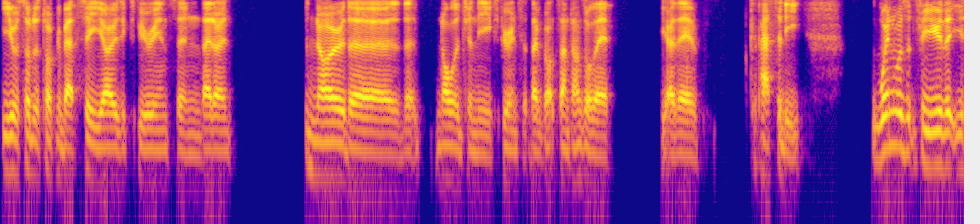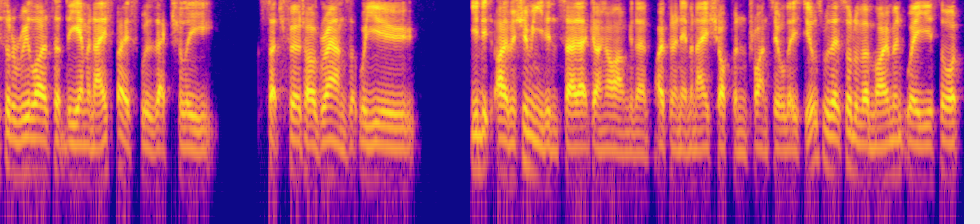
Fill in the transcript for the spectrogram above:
you were sort of talking about CEOs' experience, and they don't know the the knowledge and the experience that they've got sometimes, or their you know their capacity. When was it for you that you sort of realised that the M and A space was actually such fertile grounds? That were you you did, I'm assuming you didn't say that going, oh, I'm going to open an M&A shop and try and see all these deals. Was there sort of a moment where you thought,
